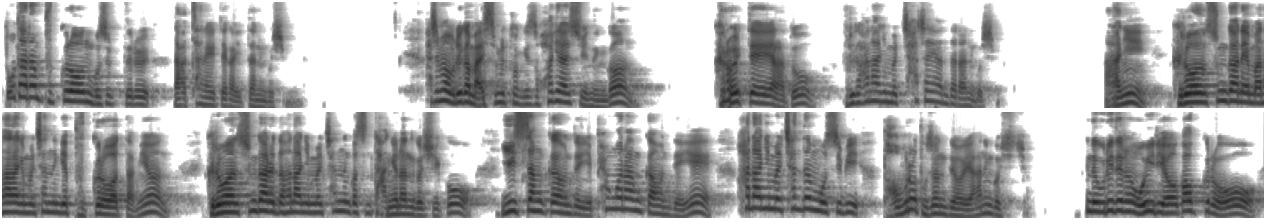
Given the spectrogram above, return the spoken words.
또 다른 부끄러운 모습들을 나타낼 때가 있다는 것입니다. 하지만 우리가 말씀을 통해서 확인할 수 있는 건 그럴 때라도 우리가 하나님을 찾아야 한다는 것입니다. 아니, 그런 순간에만 하나님을 찾는 게 부끄러웠다면 그러한 순간에도 하나님을 찾는 것은 당연한 것이고 일상 가운데에 평온함 가운데에 하나님을 찾는 모습이 더불어 도전되어야 하는 것이죠. 근데 우리들은 오히려 거꾸로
